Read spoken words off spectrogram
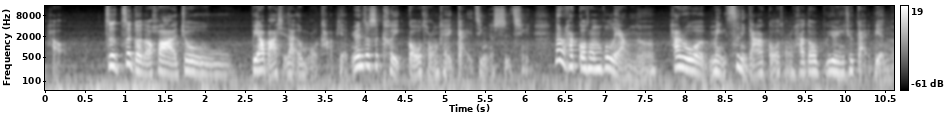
好，这这个的话就。不要把它写在恶魔卡片，因为这是可以沟通、可以改进的事情。那如果他沟通不良呢？他如果每次你跟他沟通，他都不愿意去改变呢？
